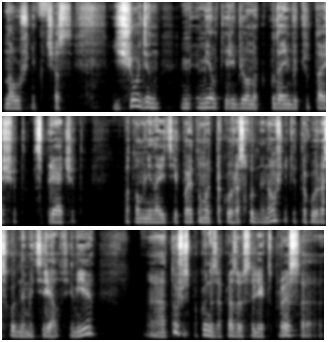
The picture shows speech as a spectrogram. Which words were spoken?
наушник. Сейчас еще один мелкий ребенок куда-нибудь утащит, спрячет, потом не найти. Поэтому это такой расходный наушник, это такой расходный материал в семье. А тоже спокойно заказываю с Алиэкспресса.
